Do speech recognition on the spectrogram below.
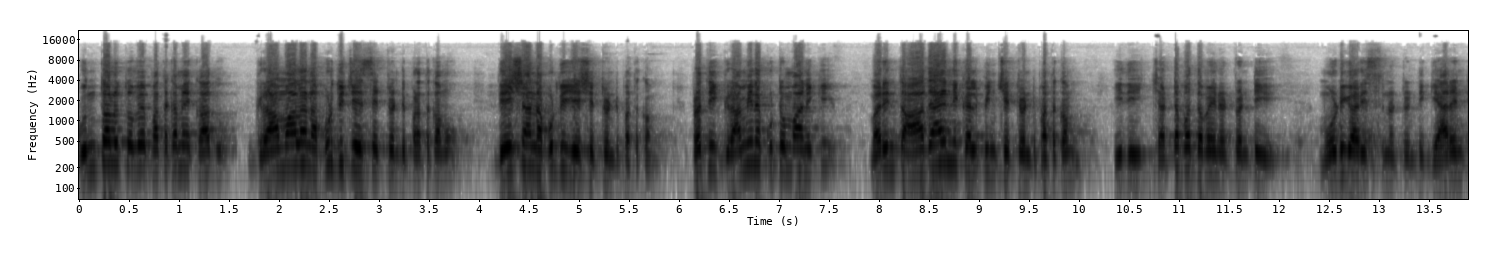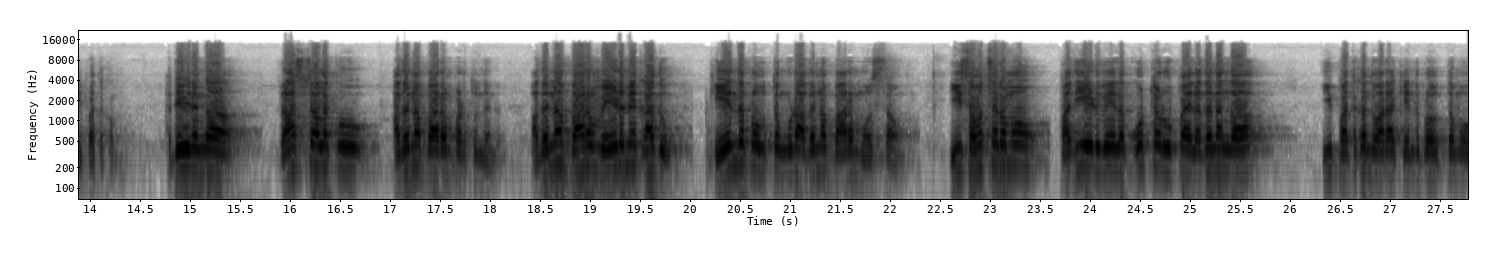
గుంతలు తవ్వే పథకమే కాదు గ్రామాలను అభివృద్ధి చేసేటువంటి పథకము దేశాన్ని అభివృద్ధి చేసేటువంటి పథకం ప్రతి గ్రామీణ కుటుంబానికి మరింత ఆదాయాన్ని కల్పించేటువంటి పథకం ఇది చట్టబద్ధమైనటువంటి మోడీ గారు ఇస్తున్నటువంటి గ్యారంటీ పథకం. అదేవిధంగా రాష్ట్రాలకు అదన భారం పడుతుందని. అదన భారం వేయడమే కాదు కేంద్ర ప్రభుత్వం కూడా అదన భారం మోస్తా ఉంది. ఈ సంవత్సరము పదిహేడు వేల కోట్ల రూపాయలు అదనంగా ఈ పథకం ద్వారా కేంద్ర ప్రభుత్వము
